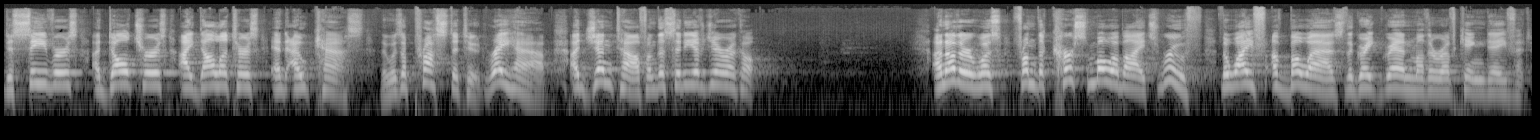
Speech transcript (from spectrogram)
deceivers, adulterers, idolaters, and outcasts. There was a prostitute, Rahab, a Gentile from the city of Jericho. Another was from the cursed Moabites, Ruth, the wife of Boaz, the great grandmother of King David.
